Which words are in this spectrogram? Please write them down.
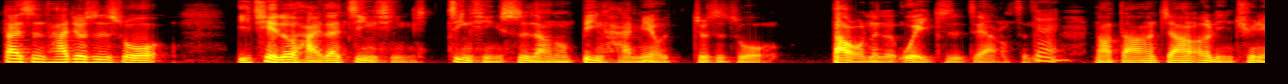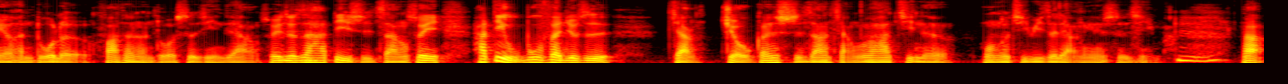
但是他就是说一切都还在进行进行式当中，并还没有就是说到了那个位置这样子。对。然后当然加上二零去年有很多的发生很多事情这样，所以这是他第十章，嗯、所以他第五部分就是讲九跟十章讲过他进了 MotoGP 这两年的事情嘛。嗯。那。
